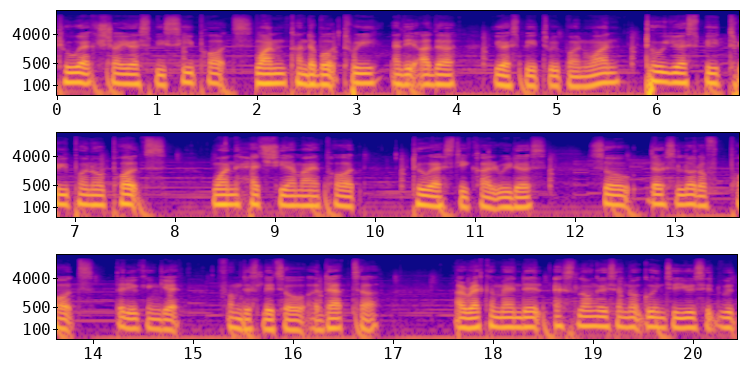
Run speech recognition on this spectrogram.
two extra USB-C ports, one Thunderbolt 3 and the other USB 3.1, two USB 3.0 ports, one HDMI port, two SD card readers. So there's a lot of ports that you can get from this little adapter. I recommend it as long as you're not going to use it with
